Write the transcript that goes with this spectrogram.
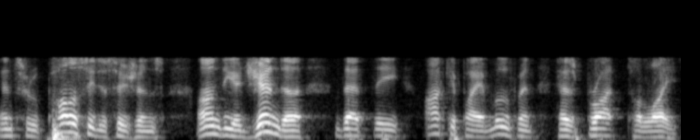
and through policy decisions on the agenda that the Occupy movement has brought to light.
